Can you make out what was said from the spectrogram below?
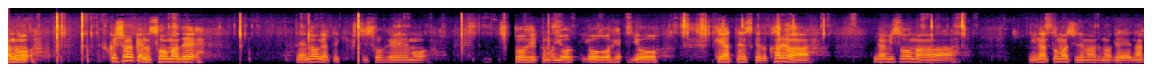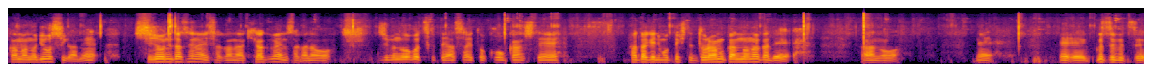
あの、福島県の相馬で、ね、農業って菊池翔平も、翔平君もよ、よ、よ、系やってるんですけど、彼は、南相馬は港町でもあるので、仲間の漁師がね、市場に出せない魚、規格外の魚を自分のとこで作った野菜と交換して、畑に持ってきてドラム缶の中で、あの、ね、えー、ぐつぐつ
